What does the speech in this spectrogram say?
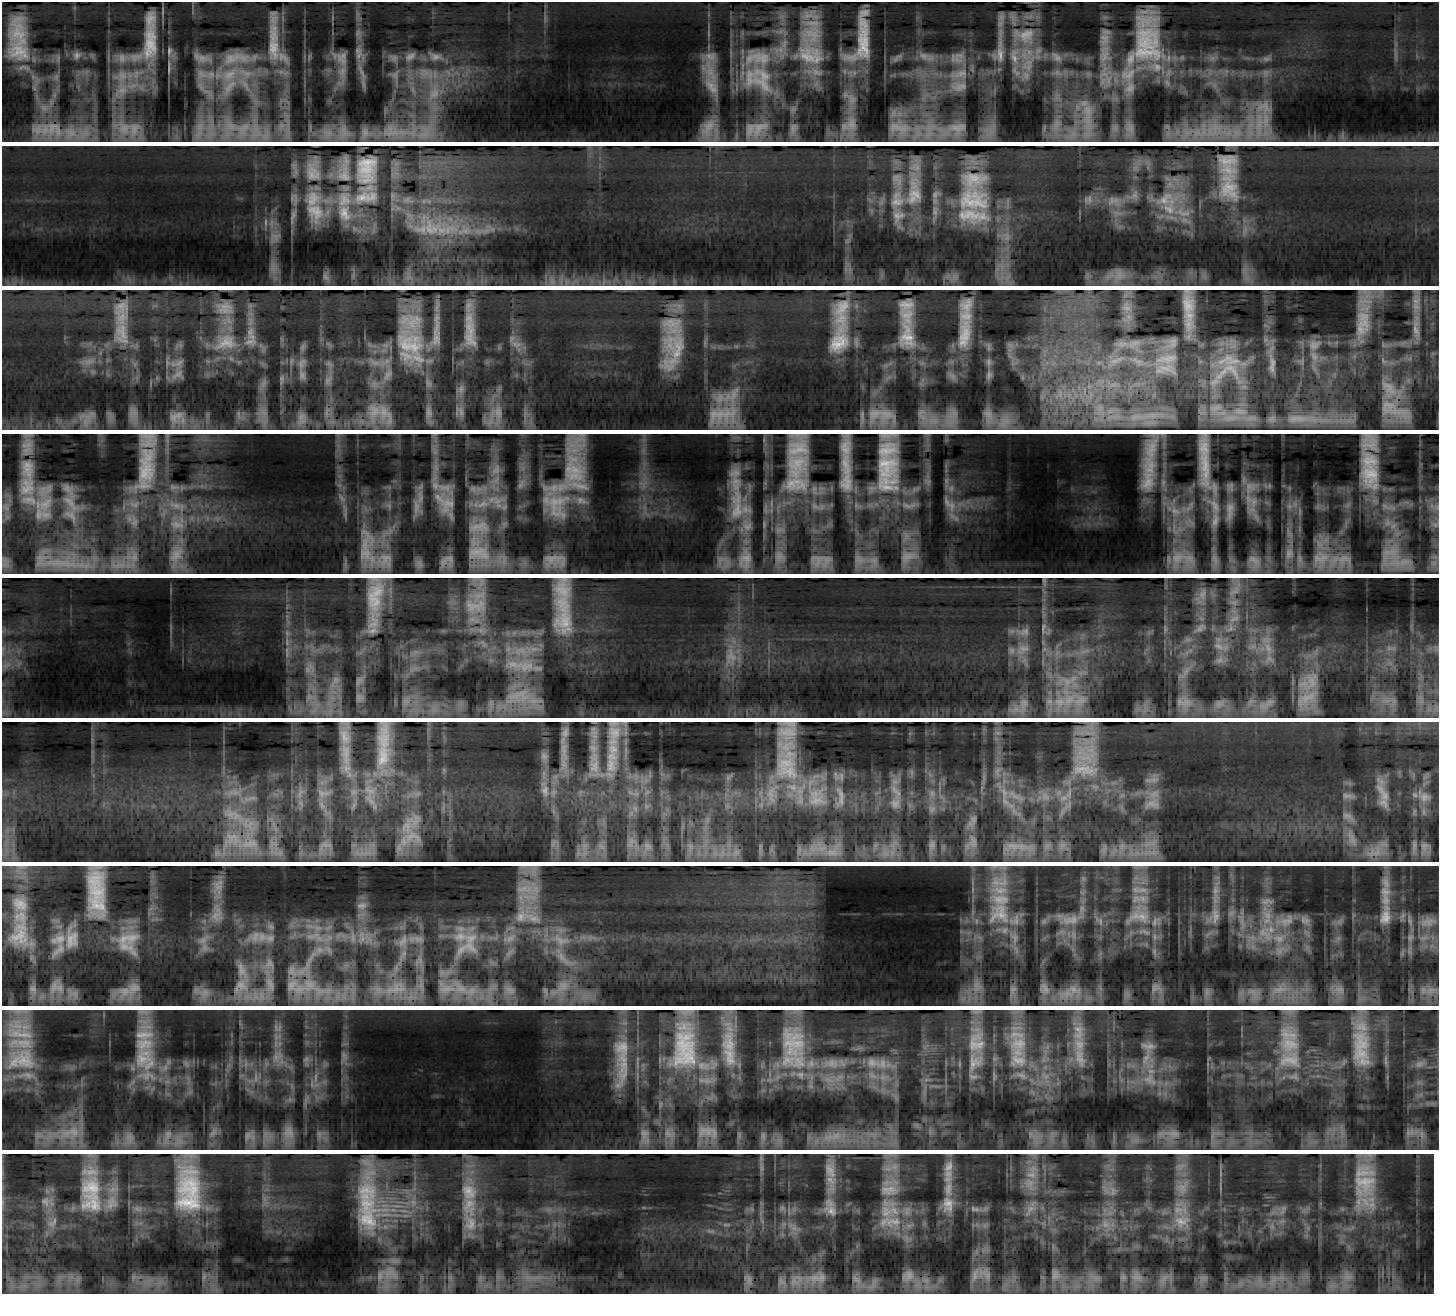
Сегодня на повестке дня район Западная Дегунина. Я приехал сюда с полной уверенностью, что дома уже расселены, но практически практически еще есть здесь жильцы. Двери закрыты, все закрыто. Давайте сейчас посмотрим, что строится вместо них. Разумеется, район Дегунина не стал исключением. Вместо типовых пятиэтажек здесь уже красуются высотки. Строятся какие-то торговые центры. Дома построены, заселяются. Метро, метро здесь далеко, поэтому дорогам придется не сладко. Сейчас мы застали такой момент переселения, когда некоторые квартиры уже расселены, а в некоторых еще горит свет. То есть дом наполовину живой, наполовину расселенный. На всех подъездах висят предостережения, поэтому, скорее всего, выселенные квартиры закрыты. Что касается переселения, практически все жильцы переезжают в дом номер 17, поэтому уже создаются чаты общедомовые. Хоть перевозку обещали бесплатно, все равно еще развешивают объявления коммерсанты.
